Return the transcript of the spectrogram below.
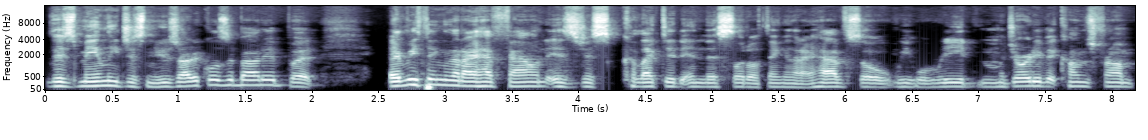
there's mainly just news articles about it. But everything that I have found is just collected in this little thing that I have. So we will read. Majority of it comes from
